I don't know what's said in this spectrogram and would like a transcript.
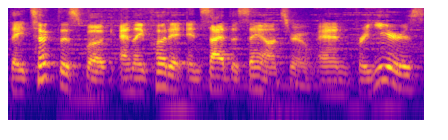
They took this book and they put it inside the seance room. And for years,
